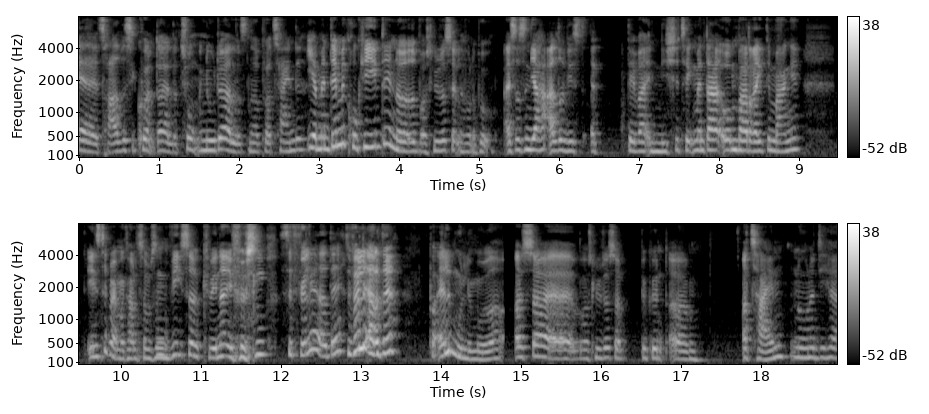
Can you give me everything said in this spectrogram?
øh, 30 sekunder eller to minutter eller sådan noget på at tegne det? Jamen, det med krokien, det er noget, vores lytter selv har fundet på. Altså, sådan, jeg har aldrig vidst, at det var en niche-ting, men der er åbenbart rigtig mange Instagram-accounts, som sådan mm. viser kvinder i fødsel. Selvfølgelig er det det. Selvfølgelig er der det. På alle mulige måder. Og så er vores lytter så begyndt at, at tegne nogle af de her,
